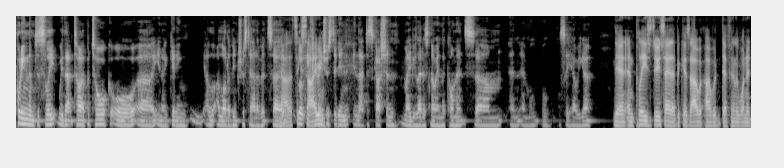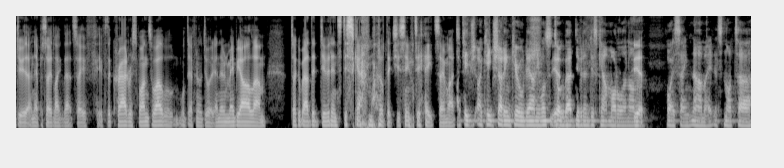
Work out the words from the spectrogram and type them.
putting them to sleep with that type of talk or uh, you know getting a, a, lot of interest out of it so no, look, if you're interested in in that discussion maybe let us know in the comments um, and and we'll, we'll, we'll see how we go yeah, and please do say that because I, w- I would definitely want to do an episode like that. So if, if the crowd responds well, we'll we'll definitely do it, and then maybe I'll um talk about the dividends discount model that you seem to hate so much. I keep I keep shutting Kirill down. He wants to yeah. talk about dividend discount model, and I'm yeah. always saying, "Nah, mate, it's not uh,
